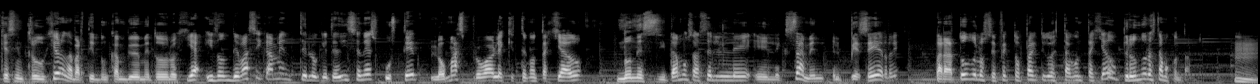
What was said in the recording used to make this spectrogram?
que se introdujeron a partir de un cambio de metodología y donde básicamente lo que te dicen es usted lo más probable es que esté contagiado, no necesitamos hacerle el examen, el PCR, para todos los efectos prácticos está contagiado, pero no lo estamos contando. Hmm.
